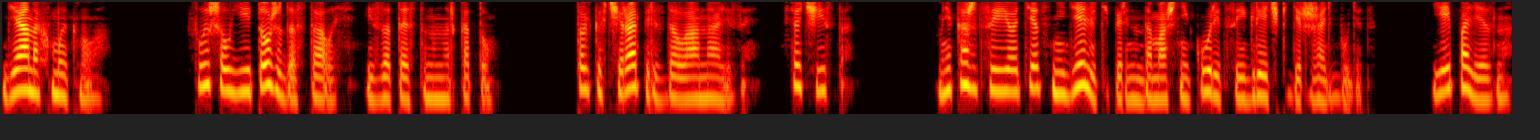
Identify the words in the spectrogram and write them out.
Диана хмыкнула. Слышал, ей тоже досталось из-за теста на наркоту. Только вчера пересдала анализы. Все чисто. Мне кажется, ее отец неделю теперь на домашней курице и гречке держать будет. Ей полезно.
